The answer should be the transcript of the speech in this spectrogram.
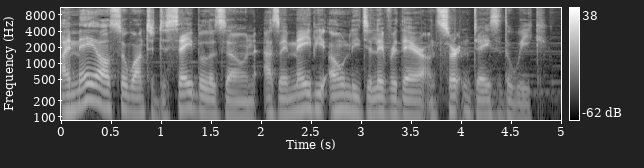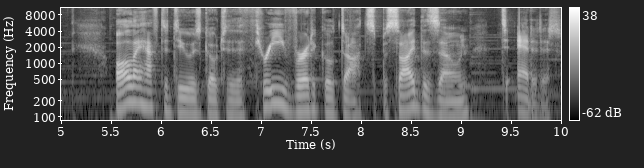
I may also want to disable a zone as I maybe only deliver there on certain days of the week. All I have to do is go to the three vertical dots beside the zone to edit it.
